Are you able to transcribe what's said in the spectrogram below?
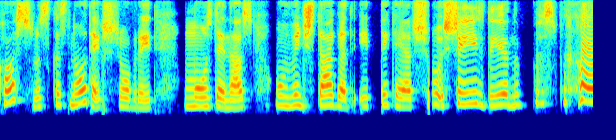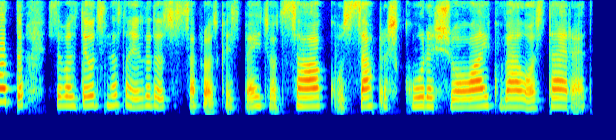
kosmos, kas notiek šobrīd mūsdienās. Un viņš tagad ir tikai ar šo, šīs dienu prāta. Savos 28 gados es saprotu, ka es beidzot sāku saprast, kur es šo laiku vēlos tērēt.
